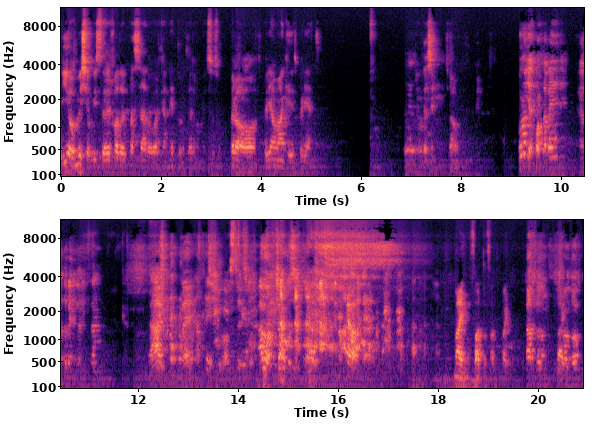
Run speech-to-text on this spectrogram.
Io invece ho visto delle foto del passato, qualche annetto mi sa che l'ho messo su, però speriamo anche di esperienza. Ciao. Bologna porta bene, è andato bene l'anno fa. Dai, bene, allora facciamo così. Vai, ho fatto, ho fatto, vai. Tanto, Vai. pronto?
